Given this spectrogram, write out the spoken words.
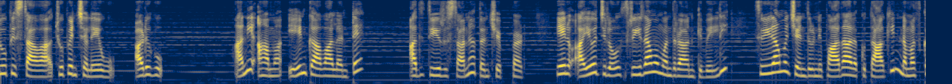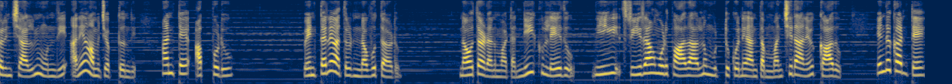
చూపిస్తావా? చూపించలేవు అడుగు. అని ఆమె ఏం కావాలంటే అది తీరుస్తానని అతను చెప్పాడు. నేను అయోధ్యలో శ్రీరామ మందిరానికి వెళ్ళి శ్రీరామచంద్రుని పాదాలకు తాకి నమస్కరించాలని ఉంది అని ఆమె చెప్తుంది. అంటే అప్పుడు వెంటనే అతడు నవ్వుతాడు. నవ్వుతాడనమాట నీకు లేదు. నీ శ్రీరాముడి పాదాలను ముట్టుకునే అంత మంచిదానివి కాదు. ఎందుకంటే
